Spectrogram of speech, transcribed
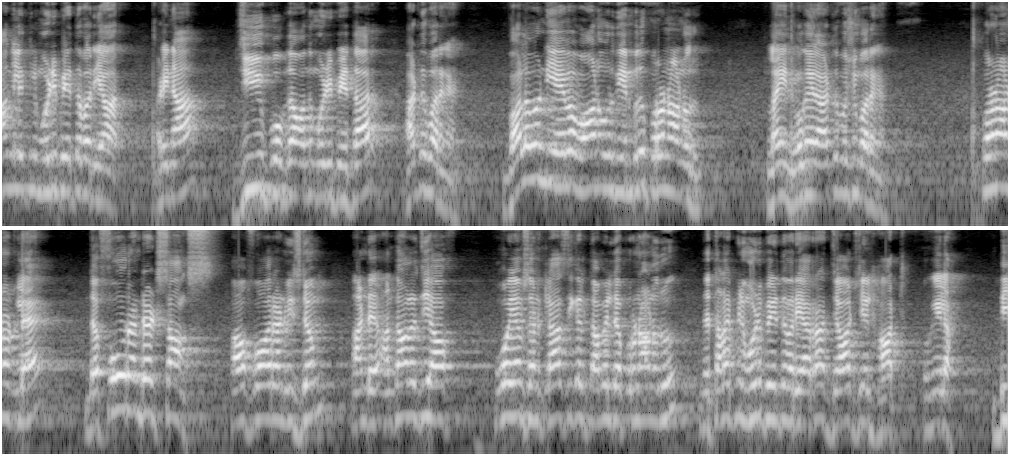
ஆங்கிலத்தில் மொழிபெயர்த்தவர் யார்? அப்படின்னா ஜியு போப் தான் வந்து மொழிபெயர்த்தார். அடுத்து பாருங்க. வளவன் ஏவ வானூர்தி என்பது புறநானூறு. லைன் ஓகே அடுத்த கொஸ்டின் பாருங்க. புறநானூற்றில் the four hundred songs of war and wisdom and anthology of poems and classical Tamil the Purananuru. இந்த தலைப்பின் மொழிபெயர்த்தவர் யாரா ஜார்ஜ் எல் ஹார்ட். ஓகேங்களா? டி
